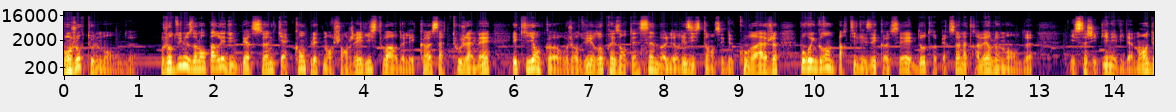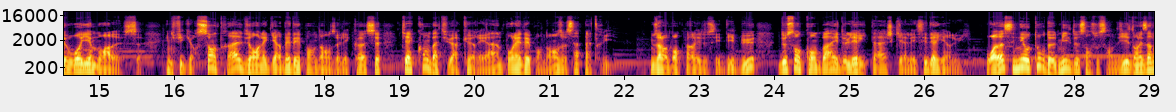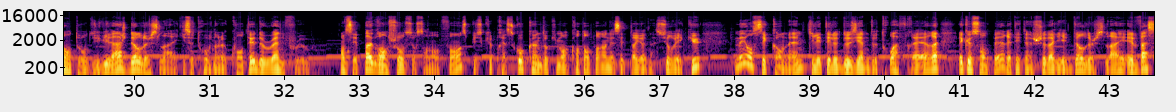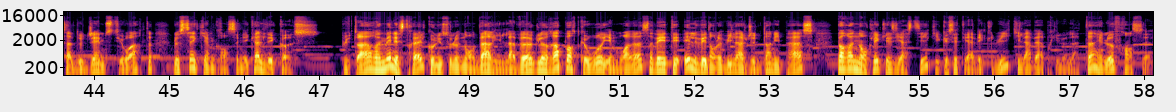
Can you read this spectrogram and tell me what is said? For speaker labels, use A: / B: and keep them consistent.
A: Bonjour tout le monde. Aujourd'hui nous allons parler d'une personne qui a complètement changé l'histoire de l'Écosse à tout jamais et qui encore aujourd'hui représente un symbole de résistance et de courage pour une grande partie des Écossais et d'autres personnes à travers le monde. Il s'agit bien évidemment de William Wallace, une figure centrale durant les guerres d'indépendance de l'Écosse qui a combattu à cœur et âme pour l'indépendance de sa patrie. Nous allons donc parler de ses débuts, de son combat et de l'héritage qu'il a laissé derrière lui. Wallace est né autour de 1270 dans les alentours du village d'Elderslie qui se trouve dans le comté de Renfrew. On ne sait pas grand chose sur son enfance puisque presque aucun document contemporain de cette période n'a survécu, mais on sait quand même qu'il était le deuxième de trois frères et que son père était un chevalier d'Elderslie et vassal de James Stuart, le cinquième grand sénécal d'Écosse. Plus tard, un ménestrel connu sous le nom d'Harry l'aveugle rapporte que William Wallace avait été élevé dans le village de Pass par un oncle ecclésiastique et que c'était avec lui qu'il avait appris le latin et le français.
